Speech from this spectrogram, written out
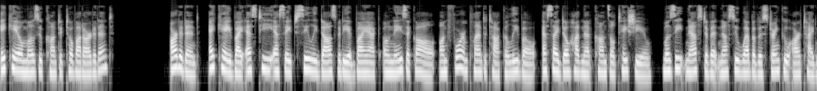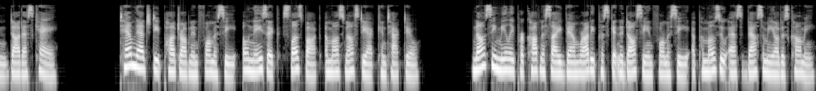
ako mozu kontaktovat Artident? Artident, ak by STSHC li dosvidiat vyak o nazik all on forum plantatak alibo si dohodnat konsultatio, mozit navstavit nasu webavustrenku artident.sk. Tam najdit podrobnin formasi o nazik sluzbak a moznostiak kontaktu. Nasi mili perkovnasi vam radi paskitna dosi informasi a pomozu s vasamiotas kami.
